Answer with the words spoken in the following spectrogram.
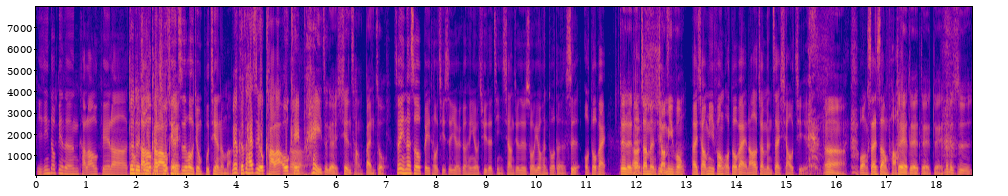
已经都变成卡拉 OK 啦。对对从就是卡拉 OK 现之后就不见了嘛。没有，可是还是有卡拉 OK 嗯配这个现场伴奏，所以那时候北投其实有一个很有趣的景象，就是说有很多的是 o d o b i 对对对，啊专门去小蜜蜂，哎小蜜蜂 o d o b i 然后专门载小姐嗯，往山上跑。对对对对，那个是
